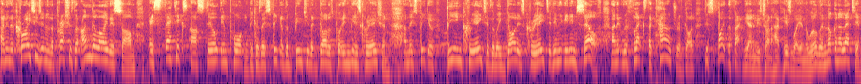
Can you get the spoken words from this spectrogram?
And in the crises and in the pressures that underlie this psalm, aesthetics are still important because they speak of the beauty that God has put in his creation. And they speak of being creative the way God is creative in, in himself. And it reflects the character of God, despite the fact the enemy is trying to have his way in the world. We're not going to let him.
